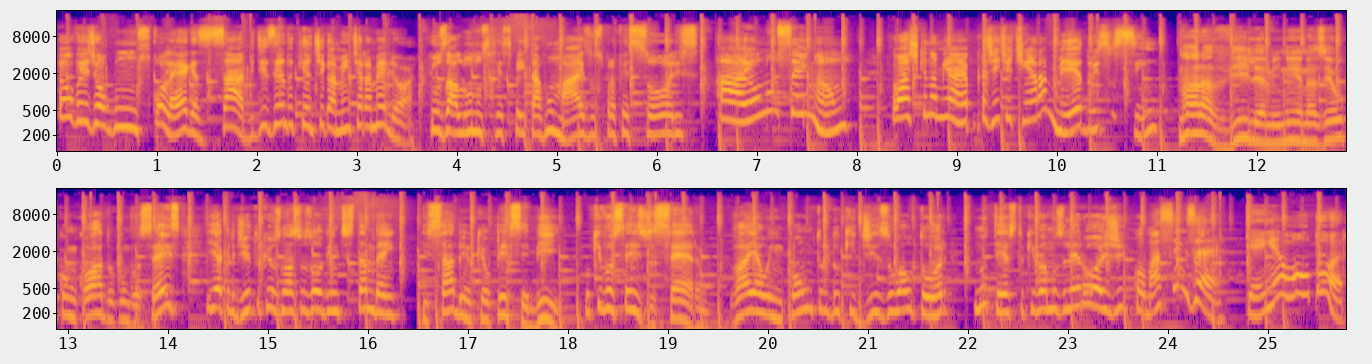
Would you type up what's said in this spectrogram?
Eu vejo alguns colegas, sabe, dizendo que antigamente era melhor, que os alunos respeitavam mais os professores. Ah, eu não sei não. Eu acho que na minha época a gente tinha era medo, isso sim. Maravilha, meninas, eu concordo com vocês e acredito que os nossos ouvintes também. E sabem o que eu percebi? O que vocês disseram vai ao encontro do que diz o autor no texto que vamos ler hoje. Como assim, Zé? Quem é o autor?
